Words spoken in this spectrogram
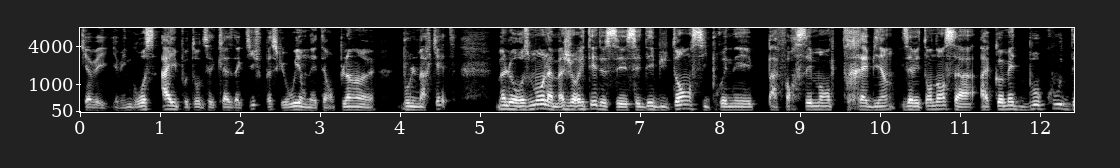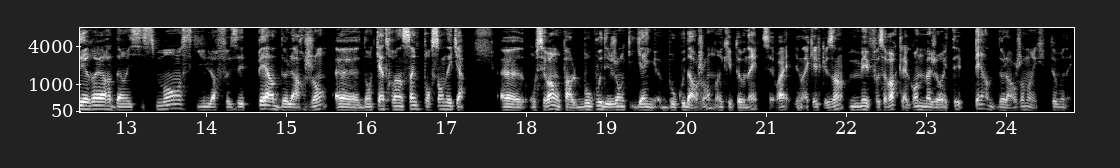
qui avait, une grosse hype autour de cette classe d'actifs parce que oui, on était en plein euh, bull market malheureusement, la majorité de ces, débutants s'y prenaient pas forcément très bien. Ils avaient tendance à, commettre beaucoup d'erreurs d'investissement, ce qui leur faisait perdre de l'argent euh, dans 85% des cas. Euh, c'est vrai, on parle beaucoup des gens qui gagnent beaucoup d'argent dans les crypto-monnaies, c'est vrai, il y en a quelques-uns, mais il faut savoir que la grande majorité perdent de l'argent dans les crypto-monnaies.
